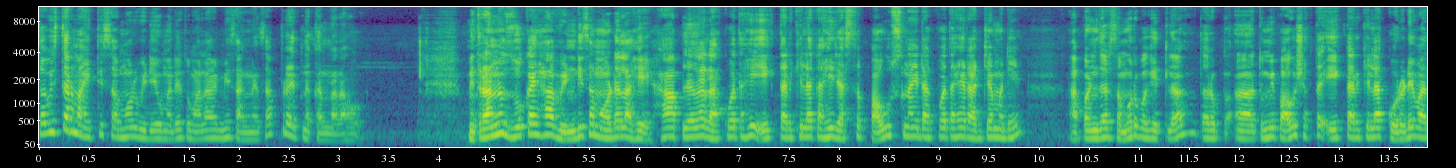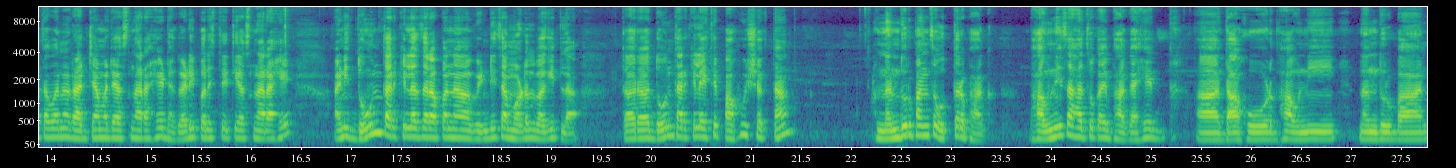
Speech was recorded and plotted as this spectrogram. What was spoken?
सविस्तर माहिती समोर व्हिडिओमध्ये तुम्हाला मी सांगण्याचा प्रयत्न करणार आहोत. मित्रांनो जो काही हा विंडीचा मॉडेल आहे हा आपल्याला दाखवत आहे एक तारखेला काही जास्त पाऊस नाही दाखवत आहे राज्यामध्ये. आपण जर समोर बघितलं तर तुम्ही पाहू शकता एक तारखेला कोरडे वातावरण राज्यामध्ये असणार आहे ढगाडी परिस्थिती असणार आहे आणि दोन तारखेला जर आपण विंडीचा मॉडेल बघितला तर दोन तारखेला इथे पाहू शकता नंदुरबानचा उत्तर भाग. भावनीचा हा जो काही भाग आहे दाहोड भावनी नंदुरबान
